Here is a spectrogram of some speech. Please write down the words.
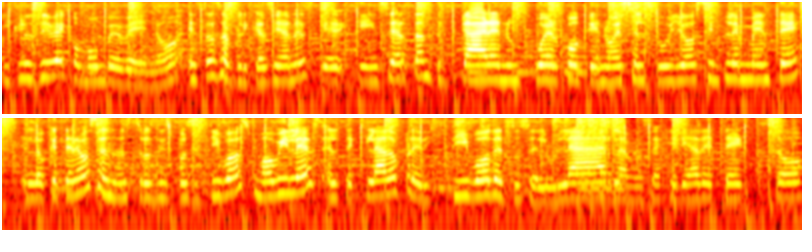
inclusive como un bebé, ¿no? Estas aplicaciones que, que insertan tu cara en un cuerpo que no es el tuyo, simplemente lo que tenemos en nuestros dispositivos móviles, el teclado predictivo de tu celular, la mensajería de texto,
